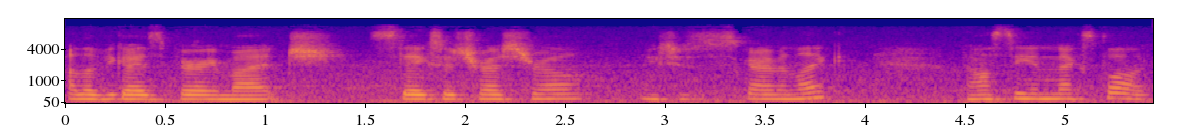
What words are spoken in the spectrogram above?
I love you guys very much. Stay extraterrestrial. Make sure to subscribe and like. And I'll see you in the next vlog.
